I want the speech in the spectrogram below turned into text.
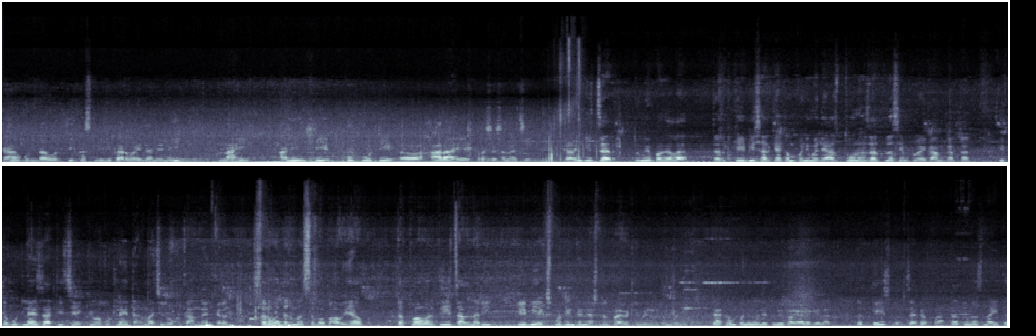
त्या गुंडावरती कसलीही कारवाई झालेली नाही. आणि ही खूप मोठी हार आहे प्रशासनाची. कारण की जर तुम्ही बघाला तर के बी सारख्या कंपनीमध्ये आज दोन हजार प्लस एम्प्लॉई काम करतात. तिथं कुठल्याही जातीचे किंवा कुठल्याही धर्माचे लोक काम नाहीत करत. सर्व धर्म समभाव. ह्या तत्वावरती चालणारी K B export international private limited company त्या कंपनीमध्ये तुम्ही बघायला गेलात तर देश जगा भारतातूनच नाही तर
